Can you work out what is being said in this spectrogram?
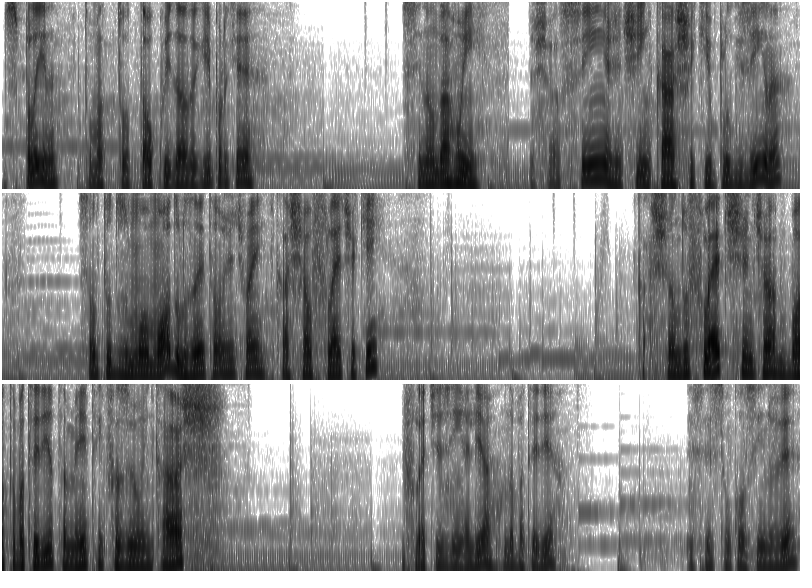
display, né? Toma total cuidado aqui porque senão dá ruim. Deixar assim, a gente encaixa aqui o plugzinho, né? São todos módulos, né? Então a gente vai encaixar o flat aqui. Encaixando o flat, a gente já bota a bateria também, tem que fazer o encaixe o flatzinho ali, ó, da bateria. se vocês estão conseguindo ver.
